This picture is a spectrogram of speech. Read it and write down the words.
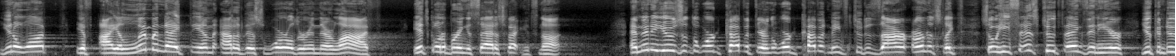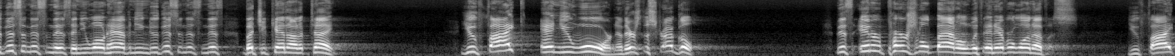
you know what? If I eliminate them out of this world or in their life, it's going to bring a satisfaction. It's not. And then he uses the word covet there, and the word covet means to desire earnestly. So he says two things in here you can do this and this and this, and you won't have, and you can do this and this and this, but you cannot obtain. You fight and you war. Now there's the struggle. This interpersonal battle within every one of us. You fight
